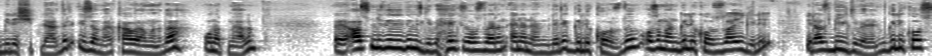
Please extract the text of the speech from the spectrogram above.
bileşiklerdir. İzomer kavramını da unutmayalım. Ee, az önce de dediğimiz gibi hegzozların en önemlileri glikozdu. O zaman glikozla ilgili biraz bilgi verelim. Glikoz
